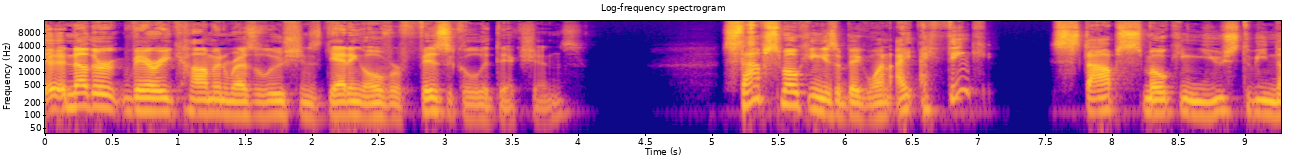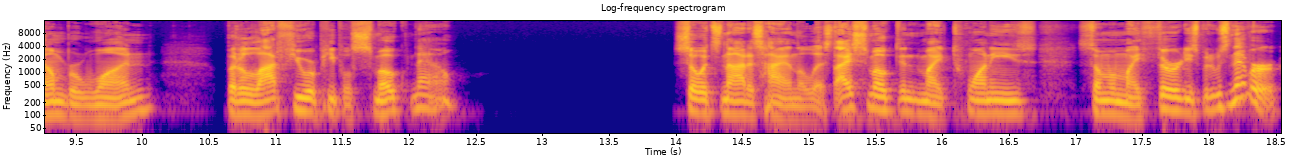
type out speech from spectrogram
another very common resolution is getting over physical addictions. Stop smoking is a big one. I, I think stop smoking used to be number one, but a lot fewer people smoke now so it's not as high on the list. I smoked in my 20s, some of my 30s, but it was never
